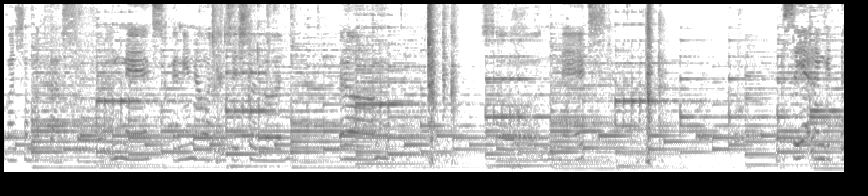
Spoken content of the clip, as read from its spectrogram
pang sa mata so ang next kanina wala si sulod pero so next. Saya lang kita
